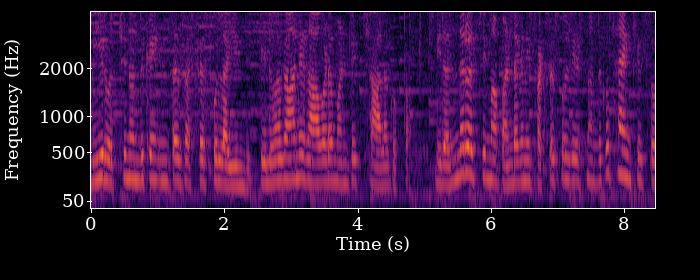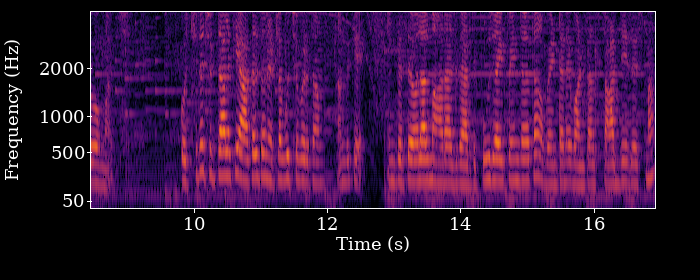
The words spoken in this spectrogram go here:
మీరు వచ్చినందుకే ఇంత సక్సెస్ఫుల్ అయ్యింది. పిలవగానే రావడం అంటే చాలా గొప్ప. మీరందరూ వచ్చి మా పండగని సక్సెస్ఫుల్ చేసినందుకు థ్యాంక్ యూ సో మచ్ వచ్చిన చుట్టాలకి ఆకలితో ఎట్లా కూర్చోబెడతాం? అందుకే ఇంకా శివలాల్ మహారాజ్ గారిది పూజ అయిపోయిన తర్వాత వెంటనే వంటలు స్టార్ట్ చేసేసినాం.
